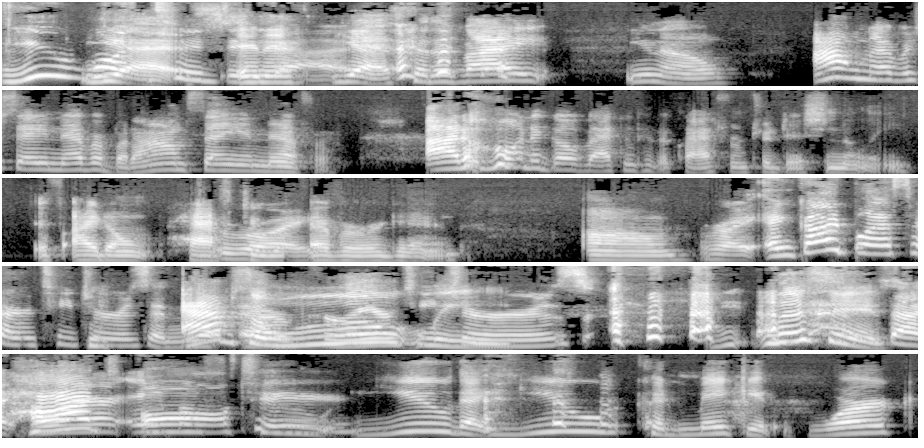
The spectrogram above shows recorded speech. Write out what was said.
you want yes. to do and that. If, yes, because if I, you know, I'll never say never, but I'm saying never. I don't want to go back into the classroom traditionally if I don't have to right. ever again. Um, right. And God bless our teachers and absolutely our teachers. Listen, hats off to... to you that you could make it work.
